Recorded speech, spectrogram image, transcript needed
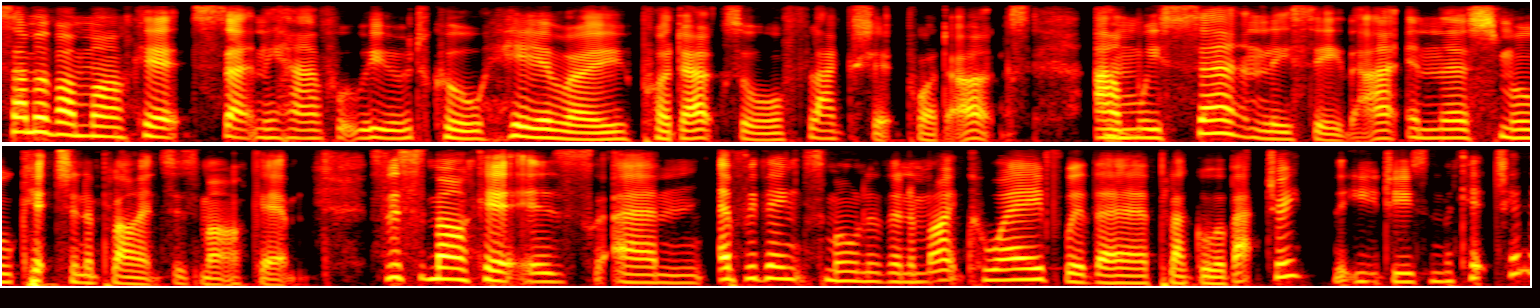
Some of our markets certainly have what we would call hero products or flagship products, and mm. we certainly see that in the small kitchen appliances market. So, this market is um, everything smaller than a microwave with a plug or a battery that you'd use in the kitchen.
